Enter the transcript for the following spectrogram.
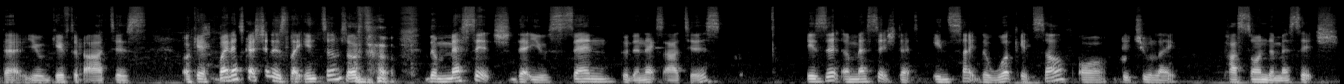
that you give to the artist. Okay, my next question is like in terms of the, the message that you send to the next artist, is it a message that's inside the work itself, or did you like pass on the message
